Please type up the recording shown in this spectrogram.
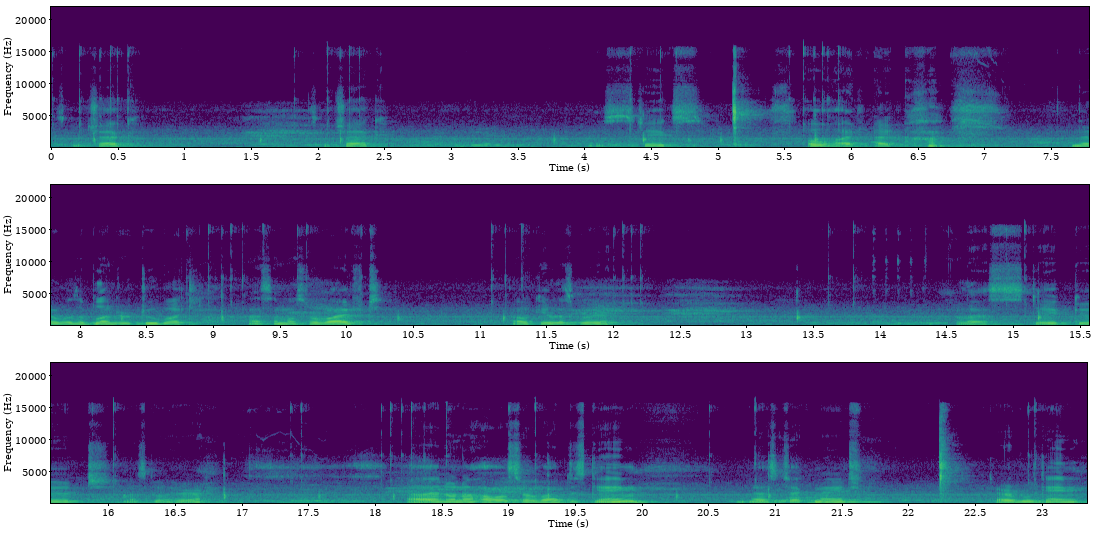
Let's go check. Let's go check. This takes. Oh, I, I there was a blunder too, but I somehow survived. Okay, let's go here. Let's take it. Let's go here. I don't know how I survived this game. That's checkmate. Terrible game.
